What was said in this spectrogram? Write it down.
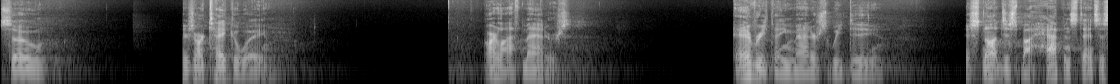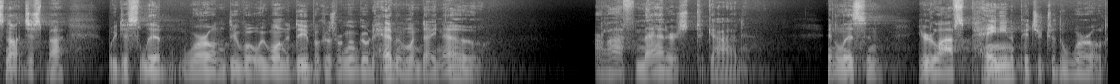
So here's our takeaway our life matters. Everything matters we do. It's not just by happenstance, it's not just by we just live world and do what we want to do because we're going to go to heaven one day. No. Our life matters to God. And listen, your life's painting a picture to the world.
